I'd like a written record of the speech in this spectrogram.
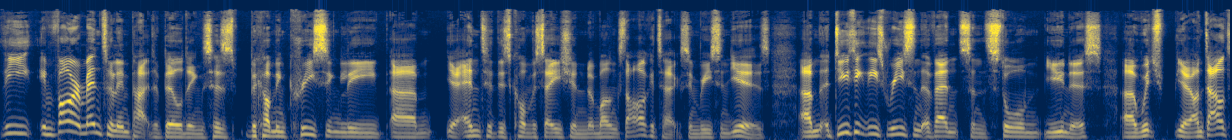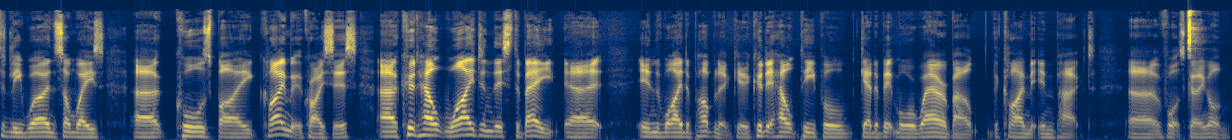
the environmental impact of buildings has become increasingly um, entered this conversation amongst architects in recent years. Um, do you think these recent events and Storm Eunice, uh, which you know, undoubtedly were in some ways uh, caused by climate crisis, uh, could help widen this debate? Uh, in the wider public, could it help people get a bit more aware about the climate impact uh, of what's going on?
